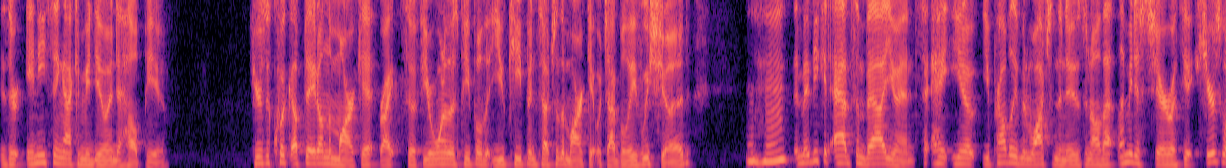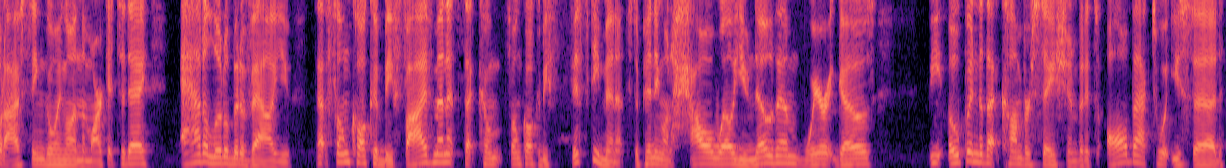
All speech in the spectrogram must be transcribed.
Is there anything I can be doing to help you? Here's a quick update on the market, right? So if you're one of those people that you keep in touch with the market, which I believe we should, mm-hmm. then maybe you could add some value and say, hey, you know, you probably been watching the news and all that. Let me just share with you. Here's what I've seen going on in the market today. Add a little bit of value. That phone call could be five minutes. That phone call could be 50 minutes, depending on how well you know them, where it goes. Be open to that conversation. But it's all back to what you said,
